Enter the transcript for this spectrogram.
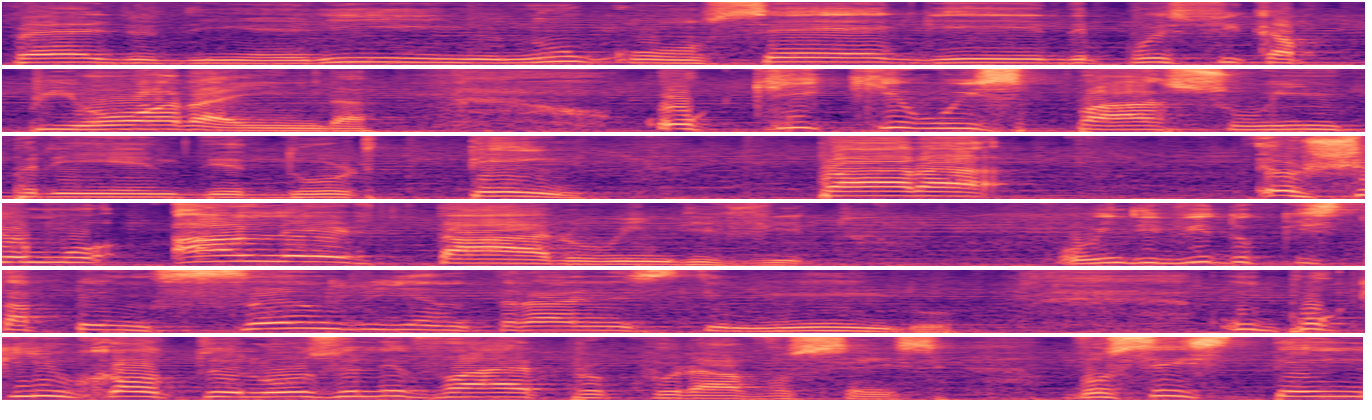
perde o dinheirinho, não consegue, depois fica pior ainda. O que que o espaço empreendedor tem para eu chamo alertar o indivíduo? O indivíduo que está pensando em entrar neste mundo, um pouquinho cauteloso, ele vai procurar vocês. Vocês têm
